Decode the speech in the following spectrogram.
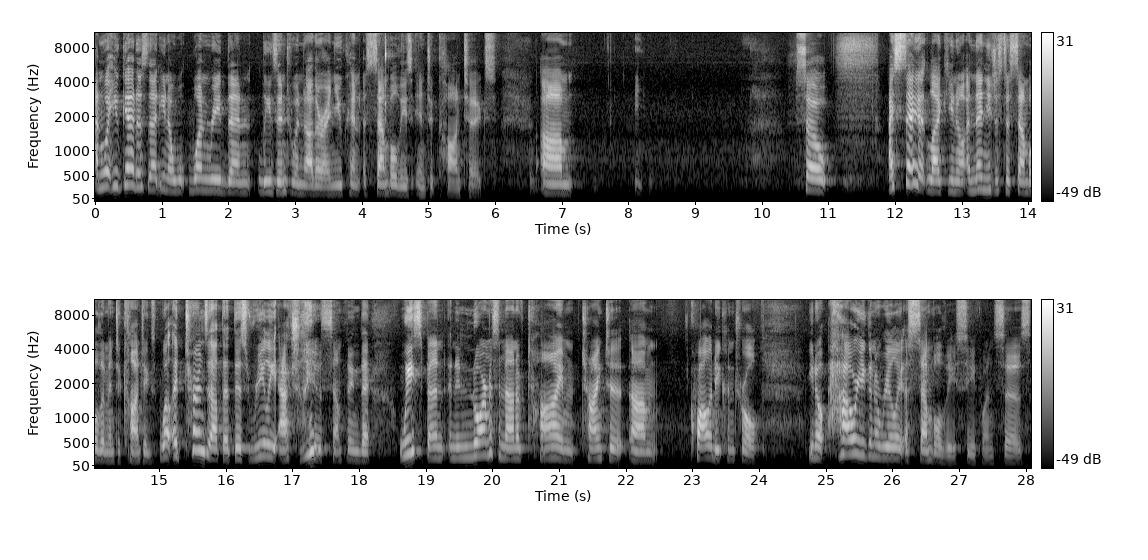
And what you get is that, you know, one read then leads into another, and you can assemble these into contigs. Um, so I say it like, you know, and then you just assemble them into contigs. Well, it turns out that this really actually is something that we spend an enormous amount of time trying to um, quality control you know, how are you going to really assemble these sequences?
